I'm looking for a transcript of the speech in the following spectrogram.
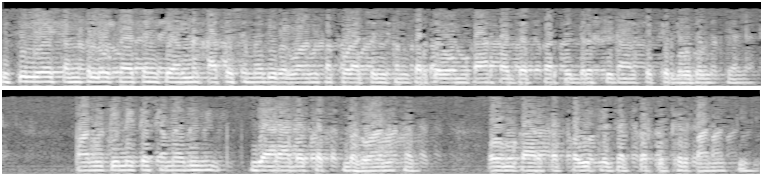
इसीलिए संत लोग कहते हैं कि अन्न खाते समय भी भगवान का थोड़ा चिंतन करके ओमकार का जप करके, दृष्टि डाल के फिर भोजन किया जाए पानी पीने के समय भी ग्यारह वक्त भगवान का ओमकार का पवित्र जप करके फिर पानी पी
